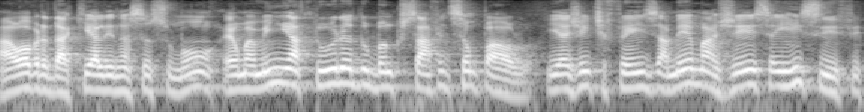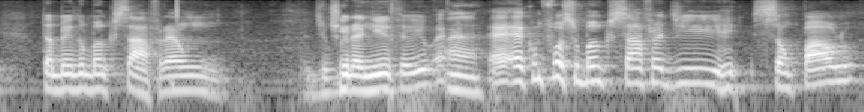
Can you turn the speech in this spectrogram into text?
a obra daqui ali na Sansumon é uma miniatura do Banco Safra de São Paulo. E a gente fez a mesma agência em Recife, também do Banco Safra. É um de Tipo- granito. E É. É, é como se fosse o Banco Safra de São Paulo.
